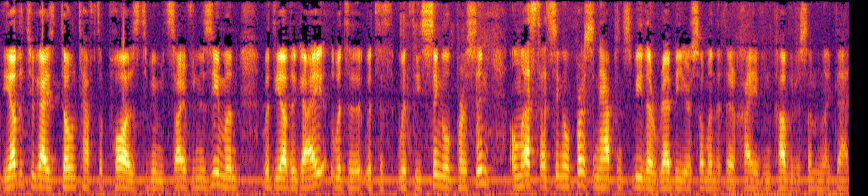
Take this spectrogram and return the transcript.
The other two guys don't have to pause to be mitzvah for nezimun with the other guy, with the with the with the single person, unless that single person happens to be their rebbe or someone that they're chayiv and covered or something like that.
